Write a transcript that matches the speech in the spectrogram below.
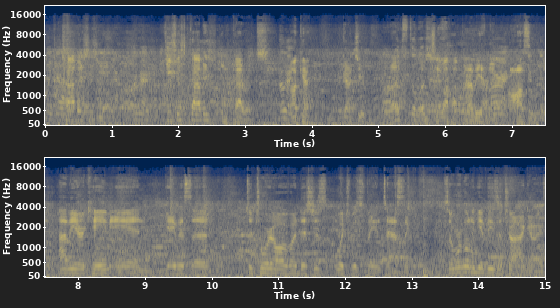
Like a- cabbage slug. Okay. This is cabbage and carrots. Okay. Okay. Got you. All right? That's delicious. Let's see what happens. Javier, All right. awesome. Javier came and gave us a tutorial of our dishes, which was fantastic. So we're going to give these a try, guys.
